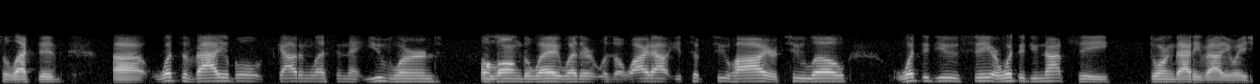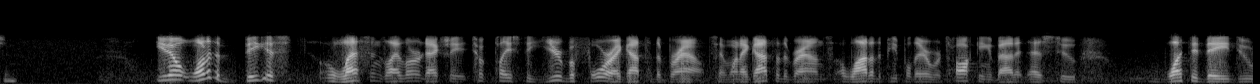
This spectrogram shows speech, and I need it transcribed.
selected. Uh, what's a valuable scouting lesson that you've learned along the way, whether it was a wideout you took too high or too low? What did you see or what did you not see during that evaluation? You know, one of the biggest lessons I learned actually took place the year before I got to the Browns. And when I got to the Browns, a lot of the people there were talking about it as to what did they do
